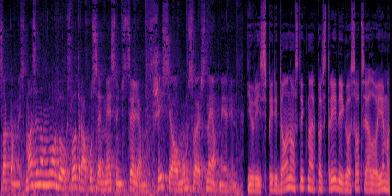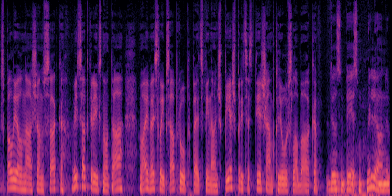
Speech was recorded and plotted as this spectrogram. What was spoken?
sakam, mēs mazinām nodokļus, otrā pusē mēs viņus ceļam. Šis jau mums vairs neapmierina. Jurijs Spiridonovs tikmēr par strīdīgo sociālo iemaksu palielināšanu saka, viss atkarīgs no tā, vai veselības aprūpe pēc finanšu piešprices tiešām kļūs labāka. 250 miljoni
